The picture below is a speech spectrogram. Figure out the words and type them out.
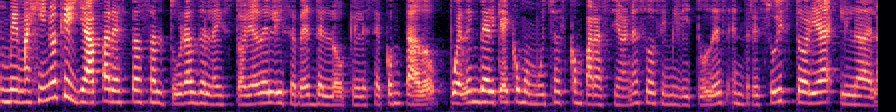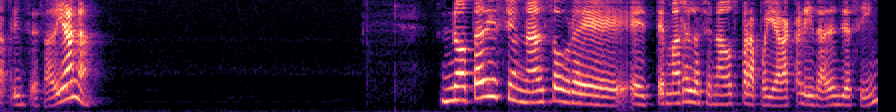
me imagino que ya para estas alturas de la historia de Elizabeth, de lo que les he contado, pueden ver que hay como muchas comparaciones o similitudes entre su historia y la de la princesa Diana. Nota adicional sobre eh, temas relacionados para apoyar a caridades y así.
